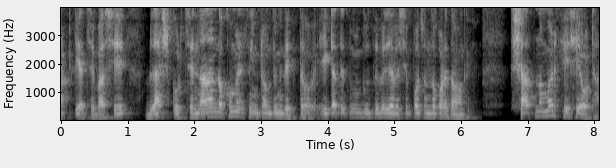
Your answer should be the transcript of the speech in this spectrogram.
আটকে আছে বা সে ব্লাশ করছে। নানান রকমের সিমটম তুমি দেখতে পাবে। এটাতে তুমি বুঝতে পেরে যাবে সে পছন্দ করে তোমাকে। সাত নম্বর, হেসে ওঠা।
